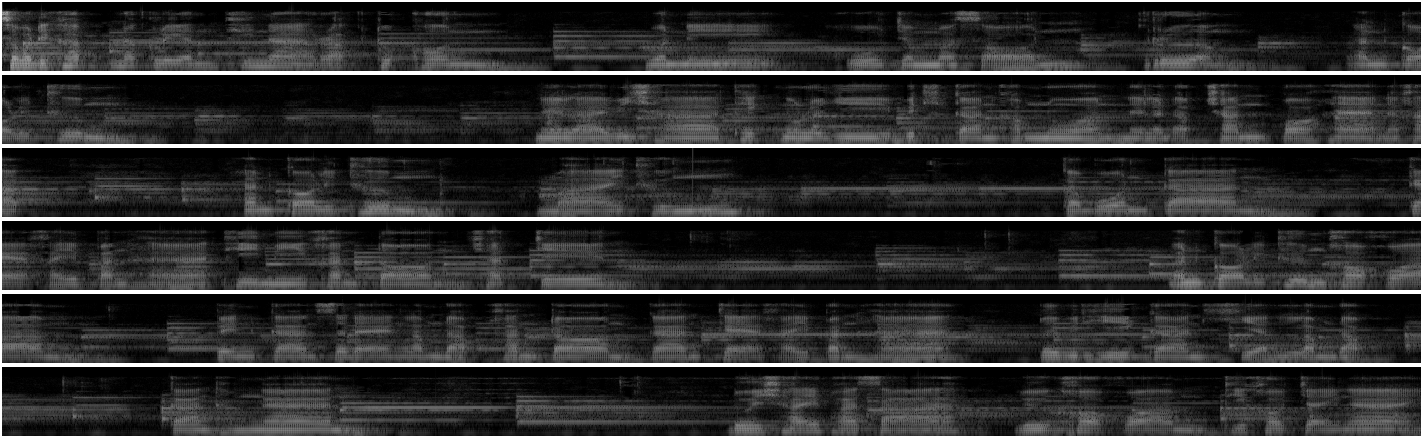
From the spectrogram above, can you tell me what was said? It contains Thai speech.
สวัสดีครับนักเรียนที่น่ารักทุกคน วันนี้ครูจะมาสอนเรื่องอัลกอริทึม ในรายวิชาเทคโนโลยีวิธีการคำนวณในระดับชั้นป .5 นะครับ อัลกอริทึม หมายถึง กระบวนการแก้ไขปัญหาที่มีขั้นตอนชัดเจน อัลกอริทึมข้อความ เป็นการแสดงลำดับขั้นตอนการแก้ไขปัญหา ด้วยวิธีการเขียนลำดับ การทำงาน โดยใช้ภาษาหรือข้อความที่เข้าใจง่าย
